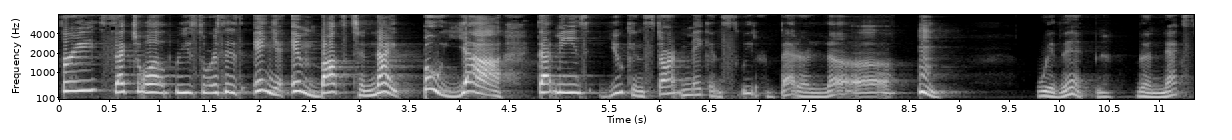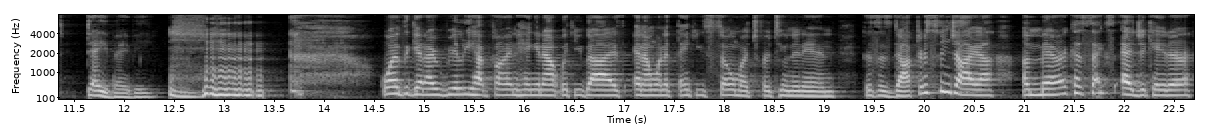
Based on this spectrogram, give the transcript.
free sexual health resources in your inbox tonight. Booyah! That means you can start making sweeter, better love mm, within the next day, baby. Once again, I really had fun hanging out with you guys, and I want to thank you so much for tuning in. This is Dr. Sonjia, America's Sex Educator,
